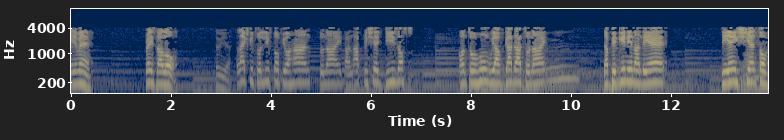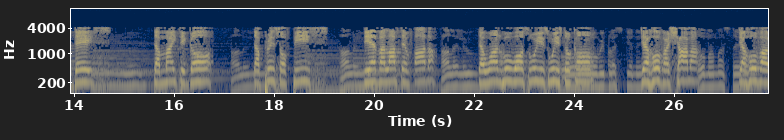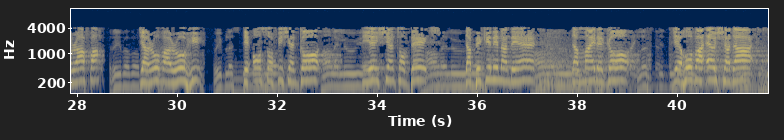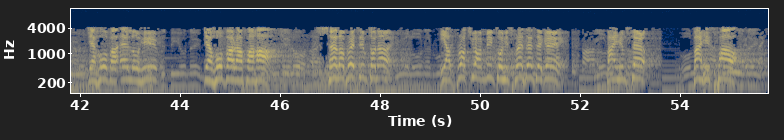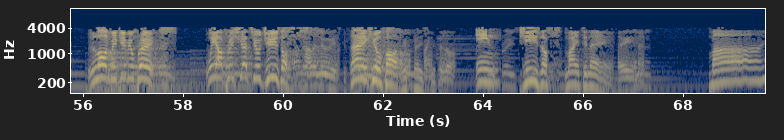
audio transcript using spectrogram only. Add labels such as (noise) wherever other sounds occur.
Amen. Praise the Lord. I'd like you to lift up your hand tonight and appreciate Jesus, unto whom we have gathered tonight, the beginning and the end, the ancient of days, the mighty God, the Prince of Peace, the everlasting Father, the one who was, who is, who is to come, Jehovah Shammah, Jehovah Rapha, Jehovah Rohi, the all sufficient God, the ancient of days, the beginning and the end, the mighty God, Jehovah El Shaddai, Jehovah Elohim, Jehovah Rapha. Celebrate him tonight. He has brought you and me into his presence again by himself, by his power. Lord, we give you praise. We appreciate you, Jesus. Thank you, Father. In Jesus' mighty name. Majesty.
